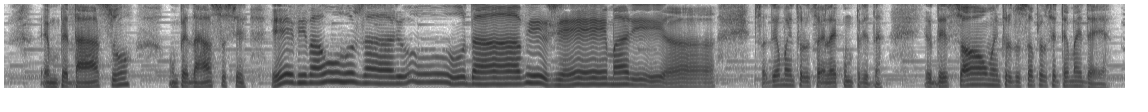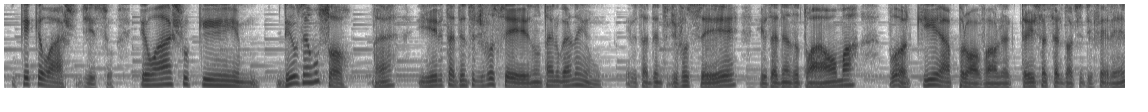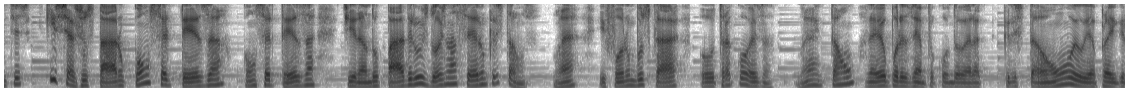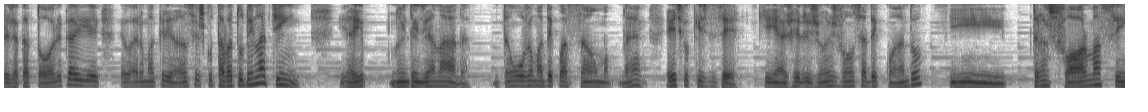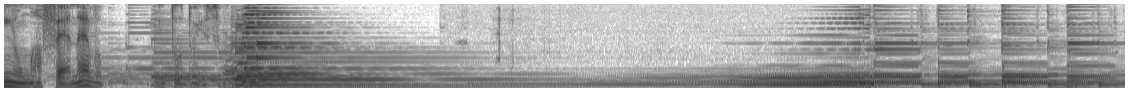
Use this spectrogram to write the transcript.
É um pedaço, um pedaço se e viva o rosário da Virgem Maria. Só dei uma introdução, ela é comprida. Eu dei só uma introdução para você ter uma ideia. O que que eu acho disso? Eu acho que Deus é um só, né? E ele está dentro de você, ele não está em lugar nenhum. Ele está dentro de você, ele está dentro da tua alma. Pô, aqui é a prova, olha, três sacerdotes diferentes que se ajustaram com certeza, com certeza, tirando o padre, os dois nasceram cristãos, não é? E foram buscar outra coisa, é? Então, eu, por exemplo, quando eu era cristão, eu ia para a igreja católica e eu era uma criança e escutava tudo em latim. E aí não entendia nada. Então houve uma adequação, né? É isso que eu quis dizer, que as religiões vão se adequando e transforma sim uma fé, né? Em tudo isso.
